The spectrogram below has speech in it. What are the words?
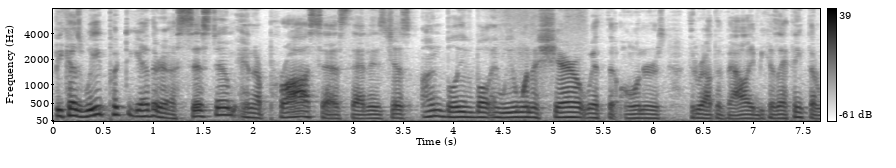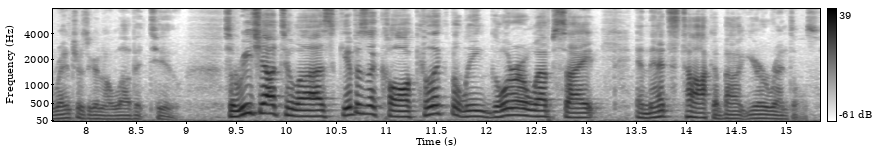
because we put together a system and a process that is just unbelievable, and we want to share it with the owners throughout the valley because I think the renters are going to love it too. So reach out to us, give us a call, click the link, go to our website, and let's talk about your rentals.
